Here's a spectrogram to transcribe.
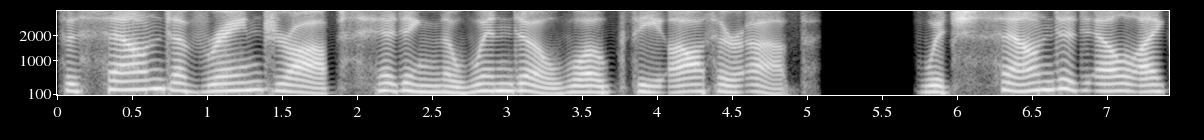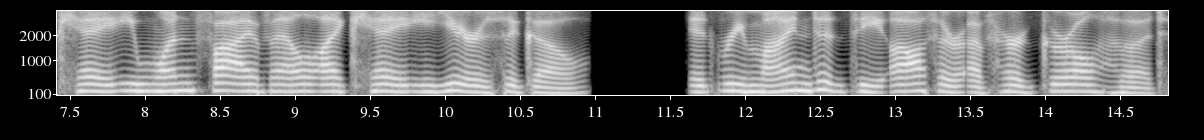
The sound of raindrops hitting the window woke the author up, which sounded like 15 like years ago. It reminded the author of her girlhood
